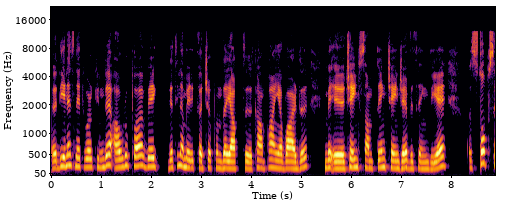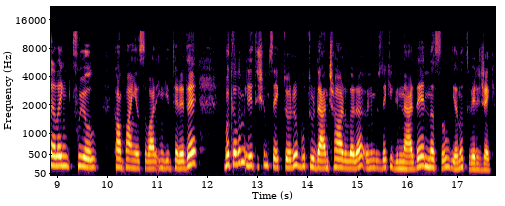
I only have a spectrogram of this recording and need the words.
E, DNS Network'ünde Avrupa ve Latin Amerika çapında yaptığı kampanya vardı. E, Change Something, Change Everything diye. Stop Selling Fuel kampanyası var İngiltere'de. Bakalım iletişim sektörü bu türden çağrılara önümüzdeki günlerde nasıl yanıt verecek?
